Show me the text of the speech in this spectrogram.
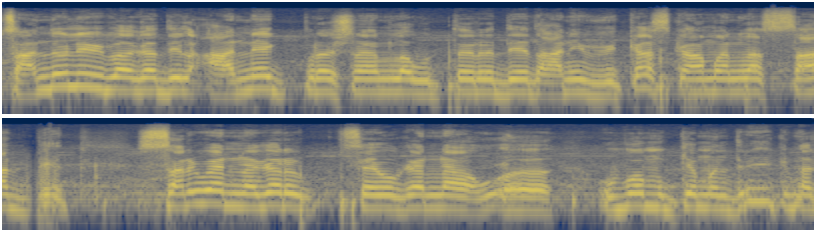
चांदिवली विभागातील अनेक प्रश्नांना उत्तरं देत आणि विकास कामांना साथ देत सर्व नगरसेवकांना उपमुख्यमंत्री एकनाथ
